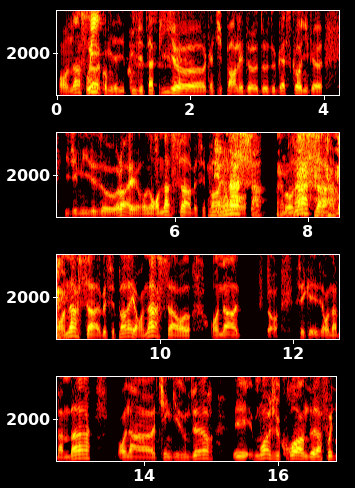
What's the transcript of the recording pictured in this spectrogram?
On a ça, Oui. comme, il a dit- comme disait Tapi, euh, quand il parlait de, de, de Gascogne, que il a mis des œufs, voilà, et on, on a ça, ben c'est Mais pareil. on a ça. mais on a ça, mais on a ça, ben c'est pareil, on a ça. On, on a, c'est on a Bamba, on a Cengiz Under, et moi je crois en De La Fuente.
